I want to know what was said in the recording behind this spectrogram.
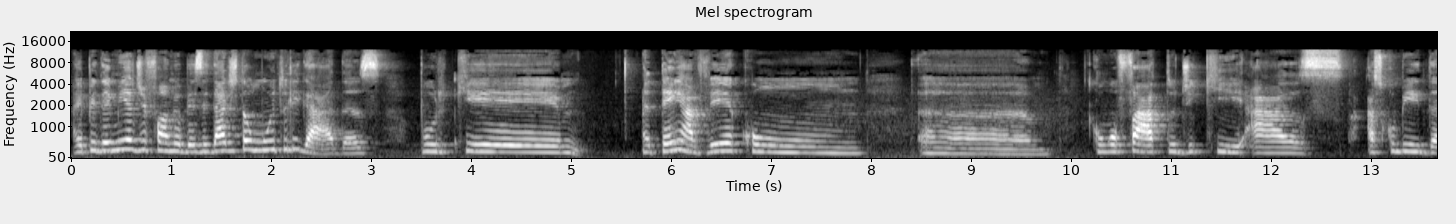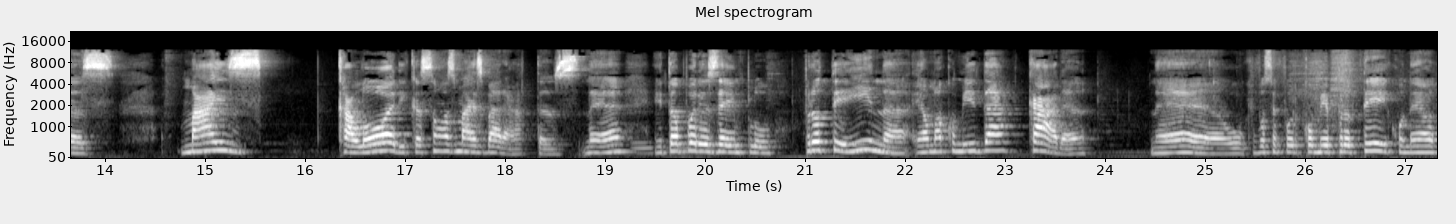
a epidemia de fome e obesidade estão muito ligadas, porque tem a ver com, uh, com o fato de que as, as comidas mais calóricas são as mais baratas, né? Então, por exemplo, Proteína é uma comida cara, né? O que você for comer proteico, né?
